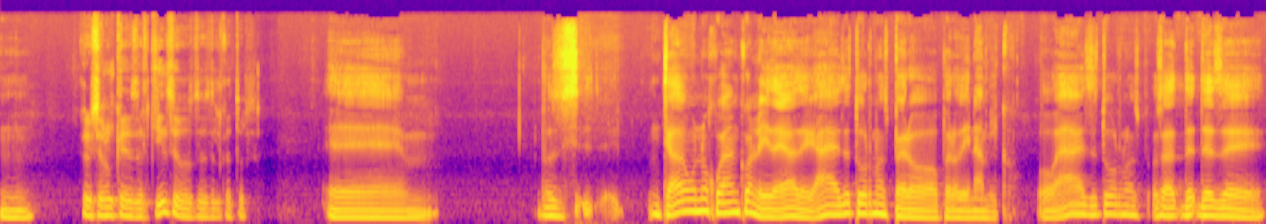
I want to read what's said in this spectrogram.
Lo hicieron que desde el 15 o desde el 14. Eh, pues cada uno juegan con la idea de, ah, es de turnos, pero, pero dinámico. O, ah, es de turnos. O sea, de- desde,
